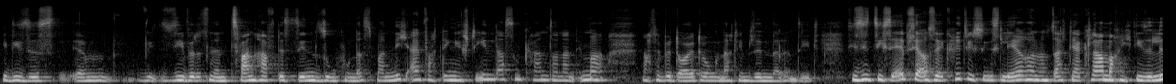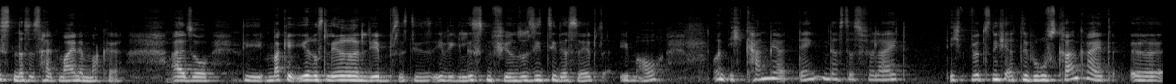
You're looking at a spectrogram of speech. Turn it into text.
wie dieses, ähm, wie, sie würde es nennen, zwanghaftes Sinnsuchen, dass man nicht einfach Dinge stehen lassen kann, sondern immer nach der Bedeutung, nach dem Sinn darin sieht. Sie sieht sich selbst ja auch sehr kritisch, sie ist Lehrerin und sagt, ja klar mache ich diese Listen, das ist halt meine Macke. Also die Macke ihres Lehrerinnenlebens ist dieses ewige Listenführen, so sieht sie das selbst eben auch. Und ich kann mir denken, dass das vielleicht ich würde es nicht als eine Berufskrankheit äh, äh,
